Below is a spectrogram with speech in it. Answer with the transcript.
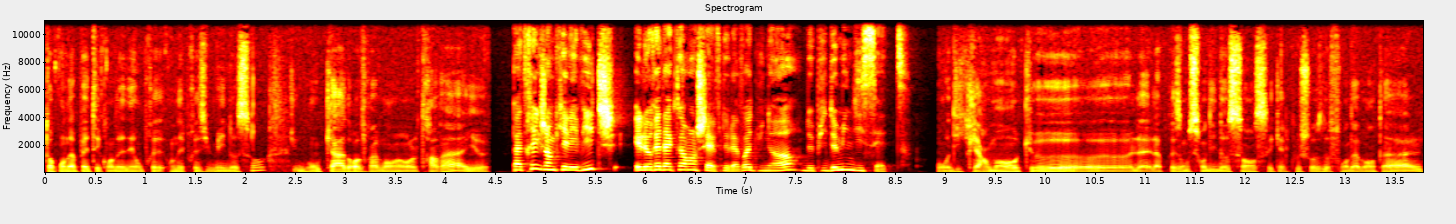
Tant qu'on n'a pas été condamné, on, est présumé innocent. On cadre vraiment le travail. Patrick Jankiewicz est le rédacteur en chef de La Voix du Nord depuis 2017. On dit clairement que euh, la, présomption d'innocence est quelque chose de fondamental,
